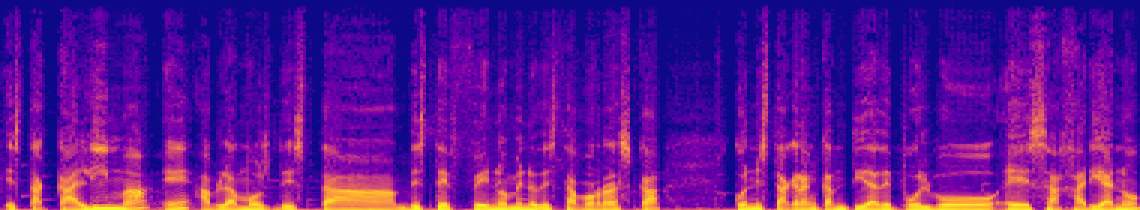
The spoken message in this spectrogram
esta calima, ¿eh? hablamos de, esta, de este fenómeno, de esta borrasca, con esta gran cantidad de polvo eh, sahariano.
